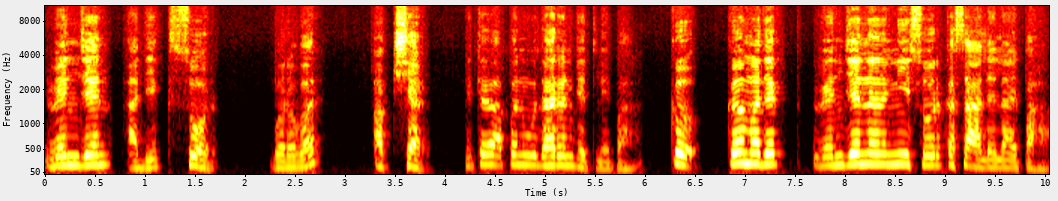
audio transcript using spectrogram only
व्यंजन अधिक स्वर. बरोबर? अक्षर. इथं आपण उदाहरण घेतले पहा. क क मध्ये व्यंजनांनी स्वर कसा आलेला आहे पहा.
